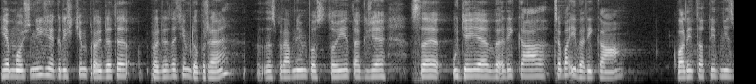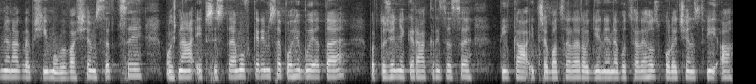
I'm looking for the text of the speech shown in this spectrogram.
Je možný, že když tím projdete, projdete tím dobře, ze správným postoji, takže se uděje veliká, třeba i veliká, kvalitativní změna k lepšímu ve vašem srdci, možná i v systému, v kterým se pohybujete, protože některá krize se týká i třeba celé rodiny nebo celého společenství a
